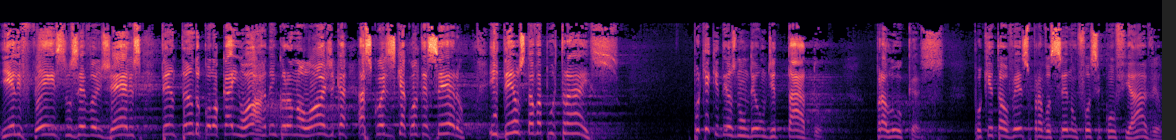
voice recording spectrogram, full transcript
e ele fez os evangelhos tentando colocar em ordem cronológica as coisas que aconteceram. E Deus estava por trás. Por que que Deus não deu um ditado para Lucas? Porque talvez para você não fosse confiável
